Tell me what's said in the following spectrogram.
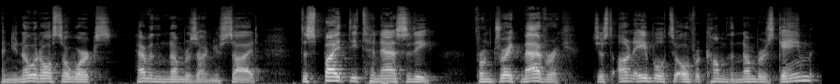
And you know it also works? Having the numbers on your side despite the tenacity from Drake Maverick, just unable to overcome the numbers game,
